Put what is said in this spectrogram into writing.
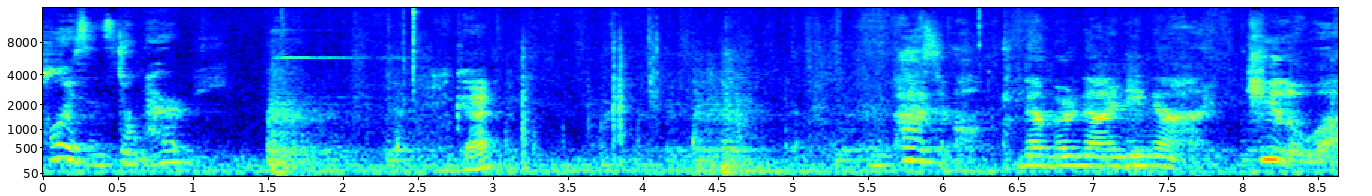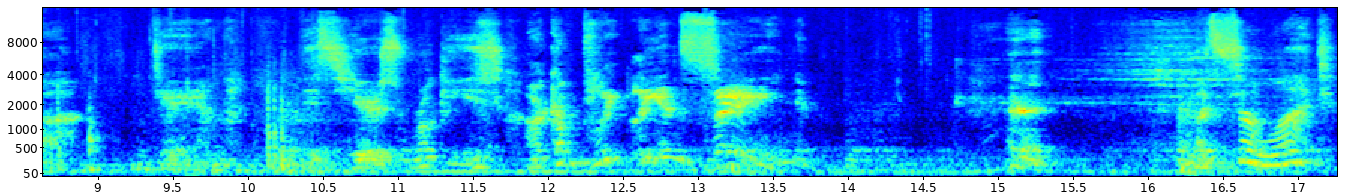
Poisons don't hurt me. Okay. Impossible. Number 99, Killua. Damn, this year's rookies are completely insane. but so what?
